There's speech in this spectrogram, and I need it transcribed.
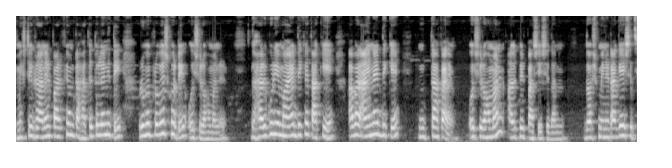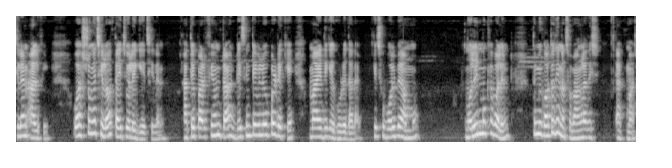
মিষ্টি ঘ্রাণের পারফিউমটা হাতে তুলে নিতেই রুমে প্রবেশ ঘটে ঐশী রহমানের। ঘাড় ঘুরিয়ে মায়ের দিকে তাকিয়ে, আবার আয়নার দিকে তাকায় ঐশী রহমান আলফির পাশে এসে দাঁড়ান। দশ মিনিট আগে এসেছিলেন আলফি। ওয়াশরুমে ছিল, তাই চলে গিয়েছিলেন। হাতে পারফিউমটা ড্রেসিং টেবিলের উপর রেখে মায়ের দিকে ঘুরে দাঁড়ায়। কিছু বলবে আম্মু? মলিন মুখে বলেন, তুমি কতদিন আছো বাংলাদেশ? এক মাস।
